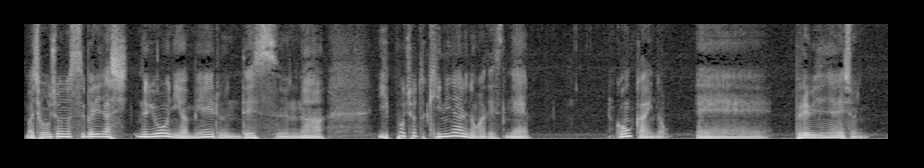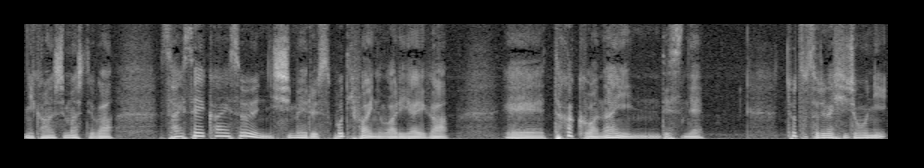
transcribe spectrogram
まあ、上の滑り出しのようには見えるんですが、一方ちょっと気になるのがですね、今回の、えー、プレビジェネレーションに関しましては、再生回数に占める Spotify の割合が、えー、高くはないんですね。ちょっとそれが非常に、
